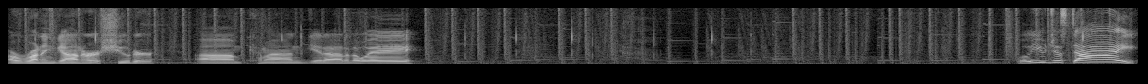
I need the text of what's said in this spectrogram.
a run and gun or a shooter. Um, come on, get out of the way. Will you just die?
